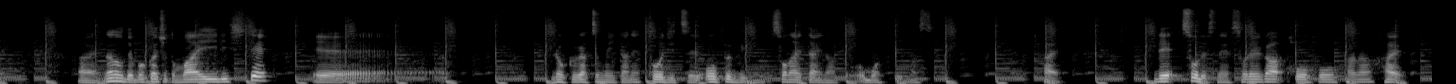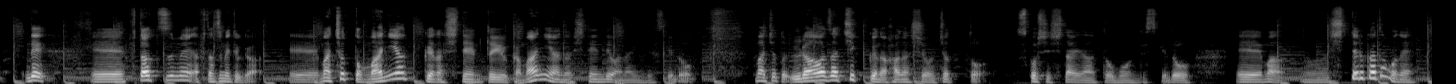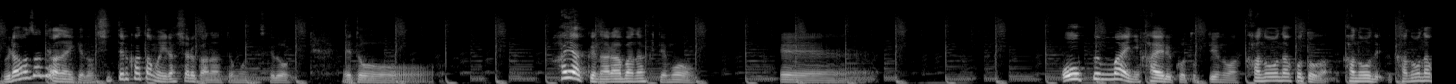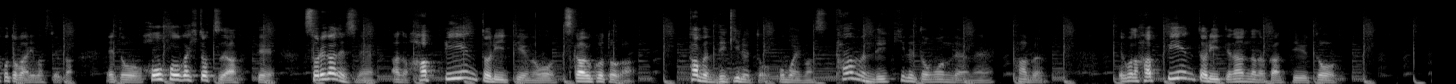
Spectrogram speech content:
はい。なので僕はちょっと前入りして、えー、6月6日ね、当日オープン日に備えたいなと思っています。はい。で、そうですね。それが方法かな。はい。で、えー、二つ目、二つ目というか、えーまあちょっとマニアックな視点というか、マニアの視点ではないんですけど、まあちょっと裏技チックな話をちょっと少ししたいなと思うんですけど、えーまあ、うん、知ってる方もね、裏技ではないけど、知ってる方もいらっしゃるかなと思うんですけど、えっ、と、早く並ばなくても、えーオープン前に入ることっていうのは可能なことが、可能で、可能なことがありますというか、えっと、方法が一つあって、それがですね、あの、ハッピーエントリーっていうのを使うことが多分できると思います。多分できると思うんだよね。多分。で、このハッピーエントリーって何なのかっていうと、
